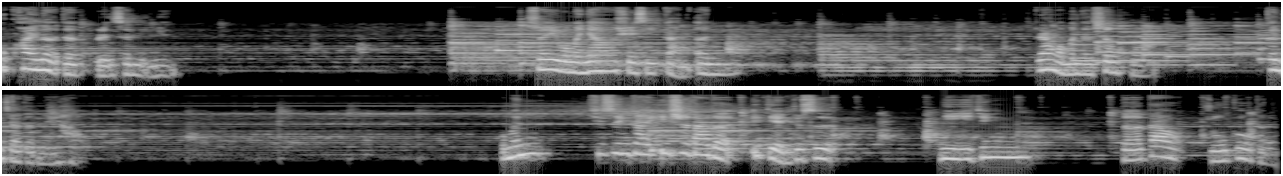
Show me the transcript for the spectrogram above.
不快乐的人生里面，所以我们要学习感恩，让我们的生活更加的美好。我们其实应该意识到的一点就是，你已经。得到足够的，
